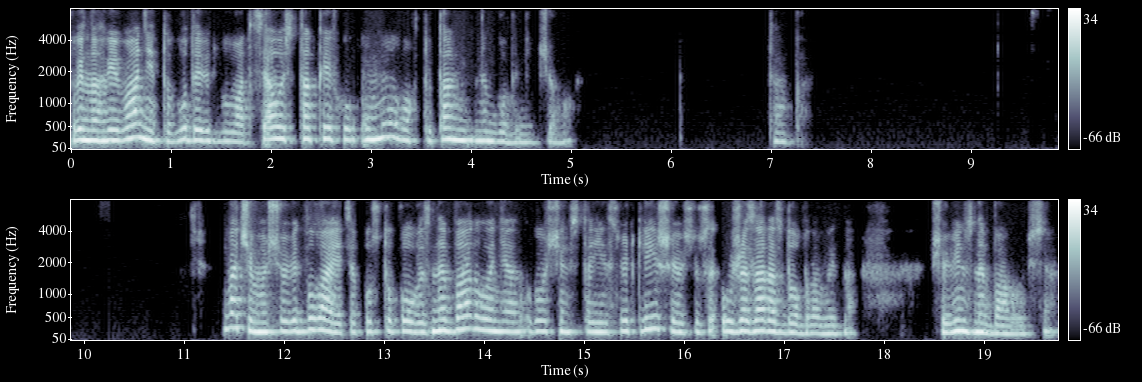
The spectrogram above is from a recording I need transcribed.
при нагріванні, то буде відбуватися. А ось в таких умовах, то там не буде нічого. Так. Бачимо, що відбувається поступове знебарвлення, розчин стає світліший, ось уже зараз добре видно, що він знебарвився.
